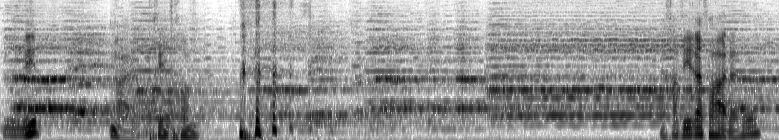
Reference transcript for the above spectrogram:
Wie? Nou, ja, het begint gewoon. Hij gaat hier even harder, hoor.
